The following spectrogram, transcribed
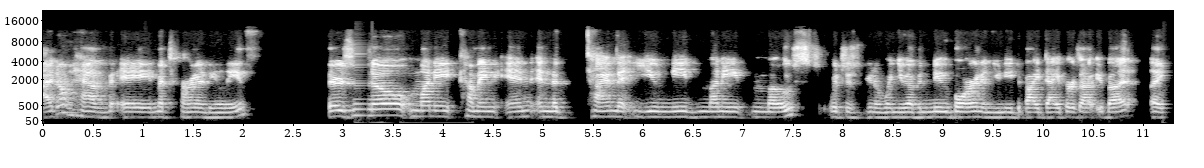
I don't have a maternity leave. There's no money coming in in the time that you need money most, which is, you know, when you have a newborn and you need to buy diapers out your butt. Like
